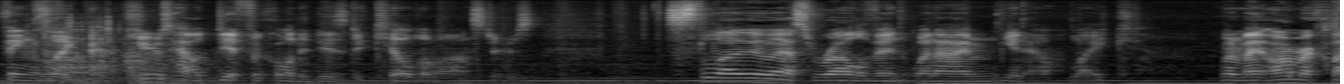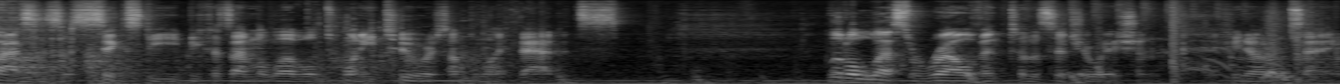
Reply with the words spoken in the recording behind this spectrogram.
things like that. Here's how difficult it is to kill the monsters. Slightly less relevant when I'm, you know, like when my armor class is a 60 because I'm a level 22 or something like that, it's a little less relevant to the situation, if you know what I'm saying.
